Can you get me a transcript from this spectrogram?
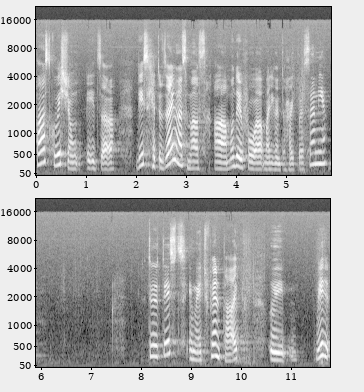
First question is uh, this heterozygous mouse are model for malignant hyperthermia. To test MH phenotype, we, made,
